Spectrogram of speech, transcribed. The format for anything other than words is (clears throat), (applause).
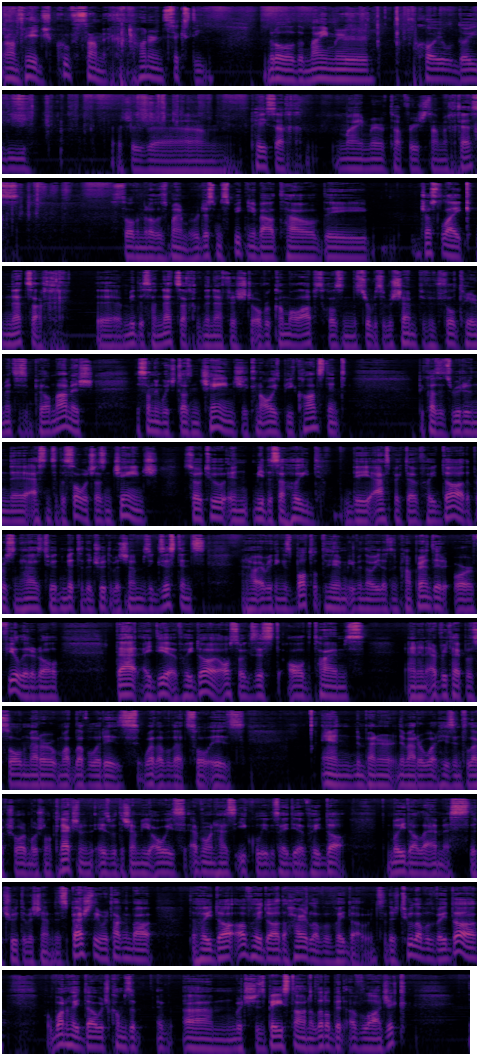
We're on page Kuf Samech, 160, middle of the Maimer Koil Doidi, which is um, Pesach Maimer Tafresh Samech Ches. Still in the middle of this Maimer. We're just been speaking about how they, just like Netzach, the Midas HaNetzach of the Nefesh, to overcome all obstacles in the service of Hashem, to fulfill Torah Mitzvahs and Pil Mamish, is something which doesn't change. It can always be constant because it's rooted in the essence of the soul, which doesn't change. So too in midas hahoid, the aspect of hoidah the person has to admit to the truth of Hashem's existence and how everything is bottled to him, even though he doesn't comprehend it or feel it at all. That idea of hoidah also exists all the times and in every type of soul, no matter what level it is, what level that soul is and no matter no matter what his intellectual or emotional connection is with Hashem, he always everyone has equally this idea of Haidah, the Moida the truth of Hashem. Especially we're talking about the Haidah of Haidah, the higher level of Haidah. So there's two levels of Haidah. One Haidah which comes up, um, which is based on a little bit of logic.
